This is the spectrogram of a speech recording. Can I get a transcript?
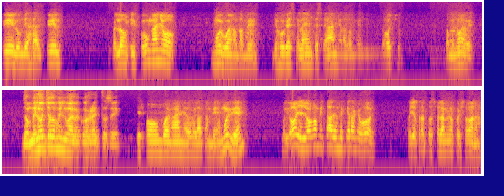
Field, un día Field, perdón, y fue un año muy bueno también. Yo jugué excelente ese año, en el 2008, 2009. 2008-2009, correcto, sí. Y fue un buen año, de verdad, también. Muy bien. oye, yo hago amistad donde quiera que voy. Pues yo trato de ser la misma persona,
